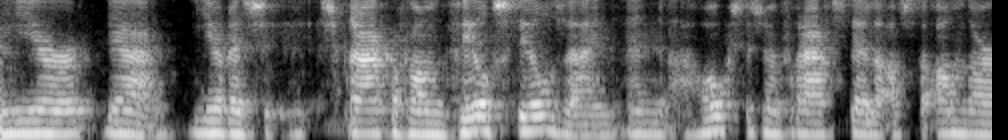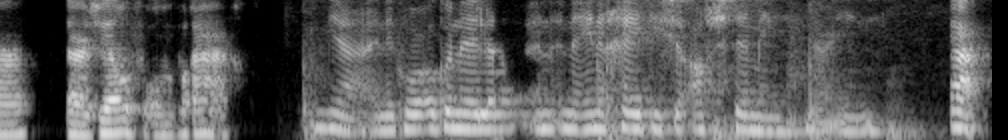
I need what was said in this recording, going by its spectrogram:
hier, ja, hier is sprake van veel stil zijn en hoogstens een vraag stellen als de ander daar zelf om vraagt. Ja, en ik hoor ook een hele een, een energetische afstemming daarin. Ja.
